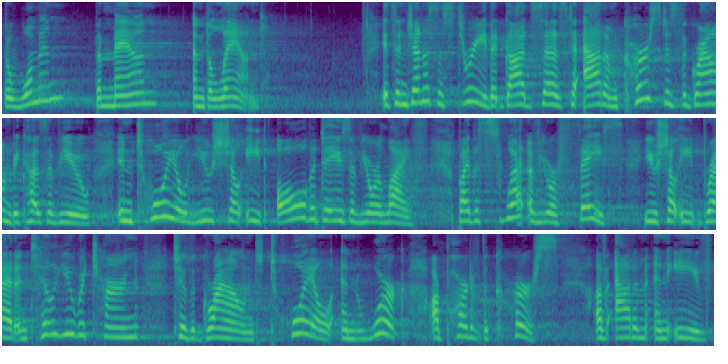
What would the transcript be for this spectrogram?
the woman, the man, and the land. It's in Genesis 3 that God says to Adam, Cursed is the ground because of you. In toil you shall eat all the days of your life. By the sweat of your face you shall eat bread until you return to the ground. Toil and work are part of the curse of Adam and Eve.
